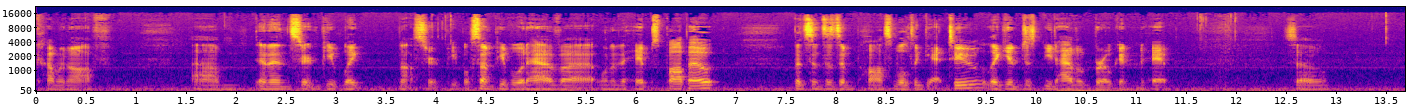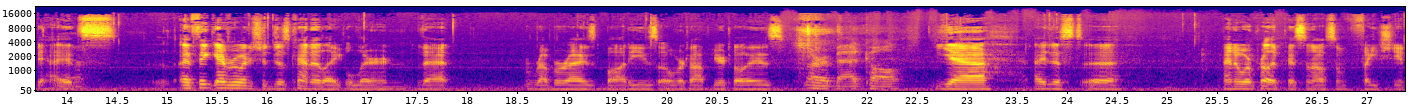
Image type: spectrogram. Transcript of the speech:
coming off, um, and then certain people like not certain people, some people would have uh, one of the hips pop out, but since it's impossible to get to, like you'd just you'd have a broken hip. So, yeah, it's. I think everyone should just kind of like learn that rubberized bodies over top of your toys. Are a bad call. Yeah, I just. uh I know we're probably pissing off some Phicen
